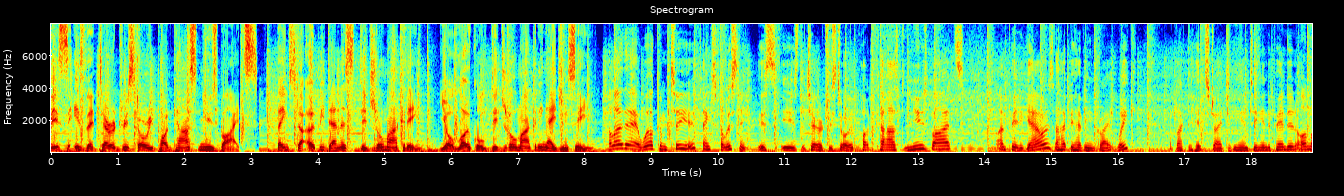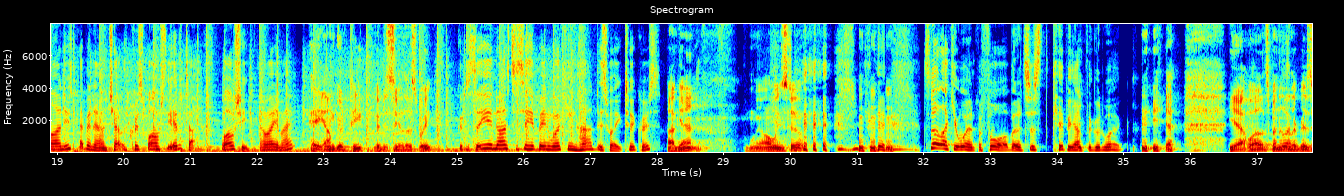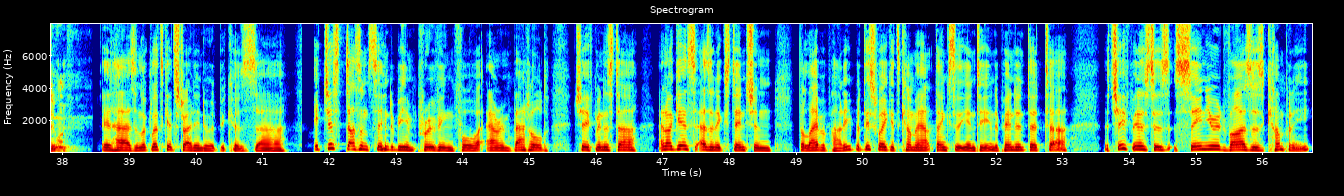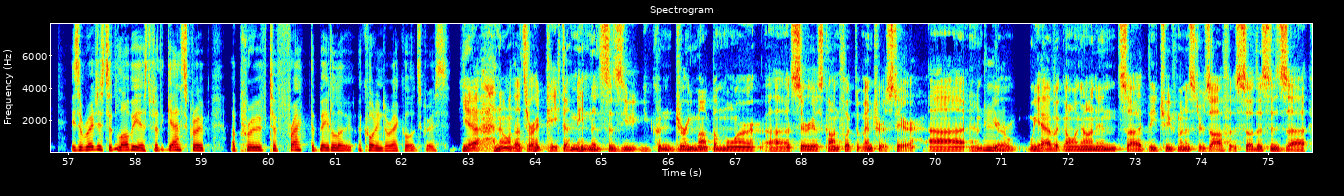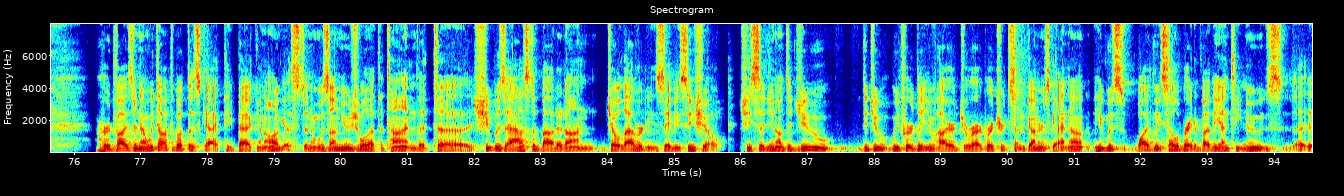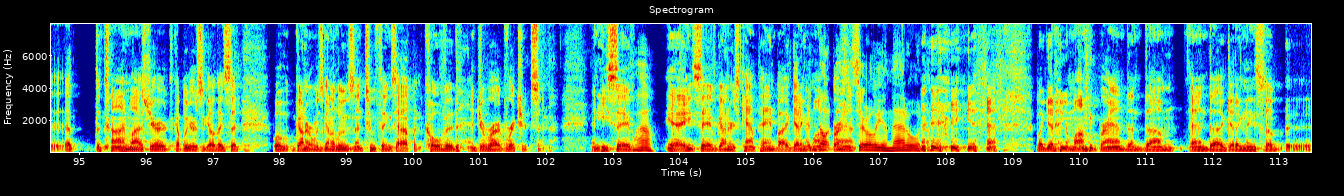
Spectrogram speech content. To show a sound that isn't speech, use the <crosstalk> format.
This is the Territory Story Podcast News Bites. Thanks to Oppidanus Digital Marketing, your local digital marketing agency. Hello there, welcome to you. Thanks for listening. This is the Territory Story Podcast News Bites. I'm Peter Gowers. I hope you're having a great week. I'd like to head straight to the NT Independent online newspaper now and chat with Chris Walsh, the editor. Walshy, how are you, mate? Hey, I'm good, Pete. Good to see you this week. Good to see you. Nice to see you've been working hard this week too, Chris. Again. We always do. <laughs> it's not like you weren't before, but it's just keeping up the good work. <laughs> yeah. Yeah. Well, it's been look, another busy one. It has. And look, let's get straight into it because uh, it just doesn't seem to be improving for our embattled Chief Minister. And I guess as an extension, the Labor Party. But this week it's come out, thanks to the NT Independent, that uh, the Chief Minister's senior advisor's company is a registered lobbyist for the gas group approved to frack the Beetaloo, according to records, Chris. Yeah, no, that's right, Pete. I mean, this is you. You couldn't dream up a more uh, serious conflict of interest here, uh, and mm. here we have it going on inside the chief minister's office. So this is. Uh, her advisor. Now, we talked about this guy, Pete, back in August, and it was unusual at the time that uh, she was asked about it on Jo Laverty's ABC show she said, you know, did you, did you, we've heard that you hired Gerard Richardson, Gunner's guy. Now, he was widely celebrated by the NT News. Uh, at the time last year, a couple years ago, they said, well, Gunner was going to lose, and two things happened COVID and Gerard Richardson. And he saved, wow. yeah, he saved Gunner's campaign by getting and him on not brand. necessarily in that order. <laughs> yeah by getting a mom brand and um, and uh, getting these uh,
